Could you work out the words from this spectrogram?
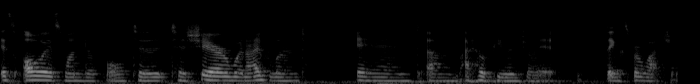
it's always wonderful to, to share what I've learned. And um, I hope you enjoy it. Thanks for watching.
